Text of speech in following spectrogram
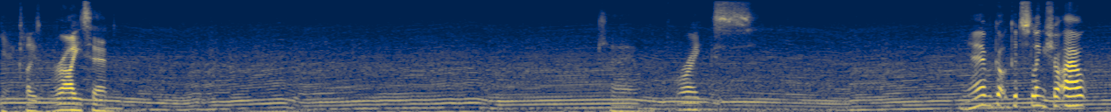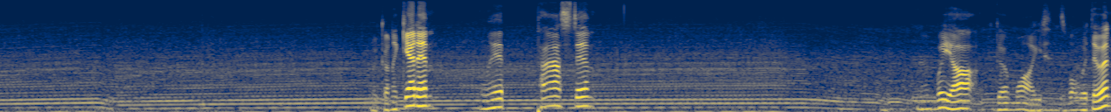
Yeah, closing right in. Okay, brakes. Yeah, we've got a good slingshot out. We're gonna get him. We're past him. And we are going wide, is what we're doing.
